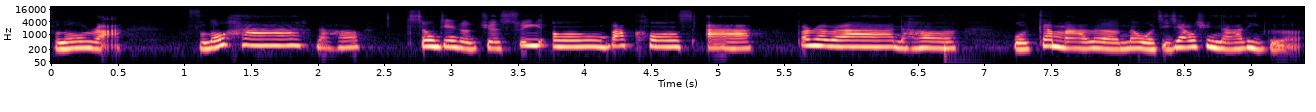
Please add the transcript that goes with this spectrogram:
Flora，Flora，然后中间就 Just three on b a c o n s 啊。叭叭叭，然后我干嘛了？那我即将去哪里了？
